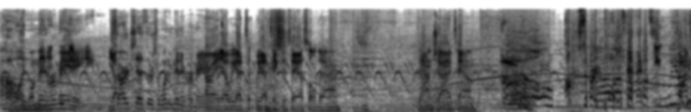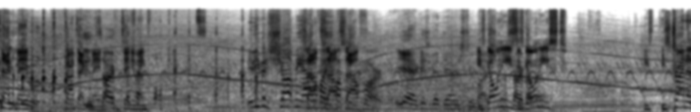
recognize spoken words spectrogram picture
Oh, One one minute, minute remaining. remaining. Yep. Sarge says there's one minute remaining. All right, yeah, we got to we got to take this asshole down. Down Chinatown. Oh, sorry, oh, Polecats. Contact made. Contact made. Sorry about Continuing. That, Polecats. It even shot me out of my south, fucking south. car. Yeah, because you got damaged too much. He's going east. He's going that. east. He's he's trying to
